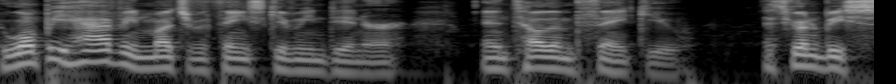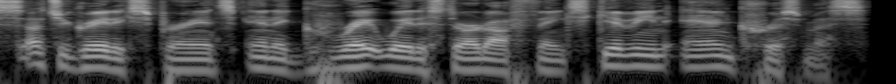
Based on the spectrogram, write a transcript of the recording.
who won't be having much of a Thanksgiving dinner and tell them thank you. It's going to be such a great experience and a great way to start off Thanksgiving and Christmas.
